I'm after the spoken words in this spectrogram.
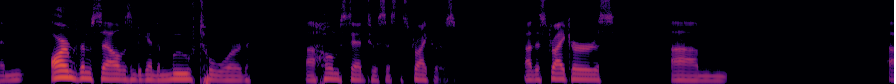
and armed themselves and began to move toward uh, Homestead to assist the strikers. Uh, the strikers um, uh,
